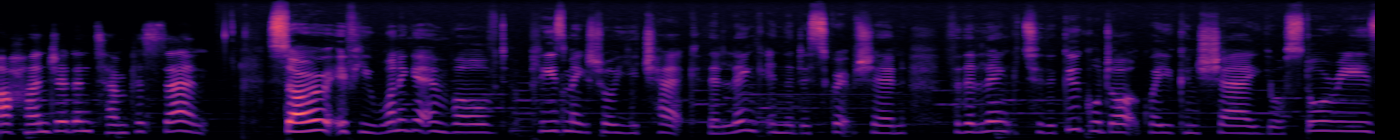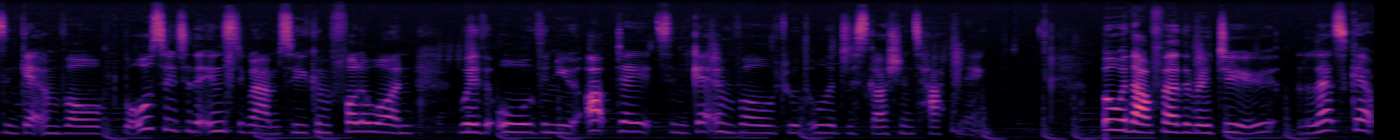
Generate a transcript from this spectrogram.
110%. So, if you want to get involved, please make sure you check the link in the description for the link to the Google Doc where you can share your stories and get involved, but also to the Instagram so you can follow on with all the new updates and get involved with all the discussions happening. But without further ado, let's get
